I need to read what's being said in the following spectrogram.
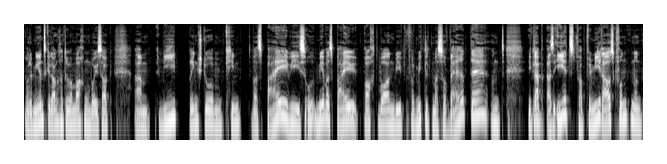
oder mir uns Gedanken drüber machen, wo ich sage, ähm, wie bringst du dem Kind was bei? Wie ist mir was beigebracht worden? Wie vermittelt man so Werte? Und ich glaube, also ich jetzt habe für mich rausgefunden und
